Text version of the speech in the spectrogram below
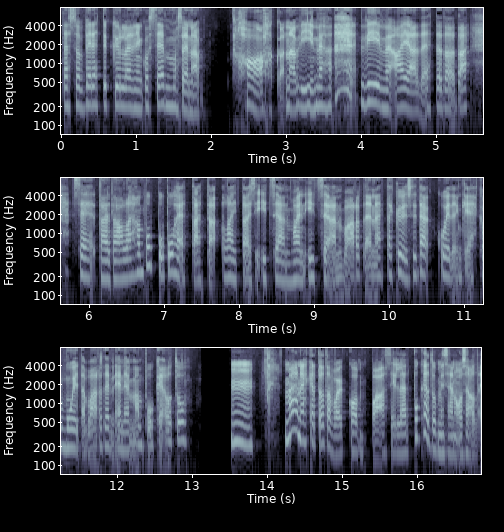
Tässä on vedetty kyllä niin kuin semmoisena haahkana viime, viime ajat, että tota, se taitaa olla ihan puppupuhetta, että laittaisi itseään vain itseään varten, että kyllä sitä kuitenkin ehkä muita varten enemmän pukeutuu. Mm. Mä en ehkä tota voi komppaa sillä, että pukeutumisen osalta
